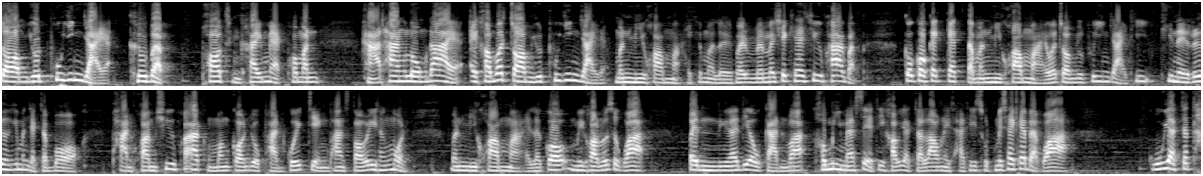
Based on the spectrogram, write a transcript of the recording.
จอมยุทธผู้ยิ่งใหญ่อะคือแบบพอถึงไคลแม็กซ์พอมันหาทางลงได้อะไอ้คำว่าจอมยุทธผู้ยิ่งใหญ่เนี่ยมันมีความหมายขึ้นมาเลย มันมันไม่ใช่แค่ชื่อภาคแบบก็ก็แก๊กแต่มันมีความหมายว่าจอมยุทธผู้ยิ่งใหญ่ที่ที่ในเรื่องที่มันอยากจะบอก ผ่านความชื่อภาคของมังกรหยกผ่านก้วยเจ๋งผ่านสตอรี่ทั้งหมด มันมีความหมายแล้วก็มีความรู้สึกว่าเป็นเนื้อเดียวกันว่าเขามีแมสเซจที่เขาอยากจะเล่าในท้ายที่สุดไม่ใช่แค่แบบว่า กูอยากจะท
